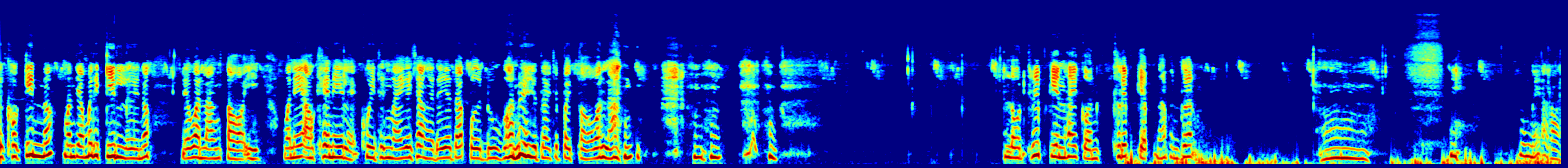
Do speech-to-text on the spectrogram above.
อขอกินเนาะ มันยังไม่ได้กินเลยเนาะ เดี๋ยววันหลังต่ออีก วันนี้เอาแค่นี้แหละ คุยถึงไหนก็ช่างเดี๋ยวยาตาเปิดดูก่อนเดี๋ยวยาตาจะไปต่อวันหลัง โหลดคลิปกินให้ก่อนคลิปเก็บนะเพื่อนๆ อืม นี่ลูกนี้อร่อย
